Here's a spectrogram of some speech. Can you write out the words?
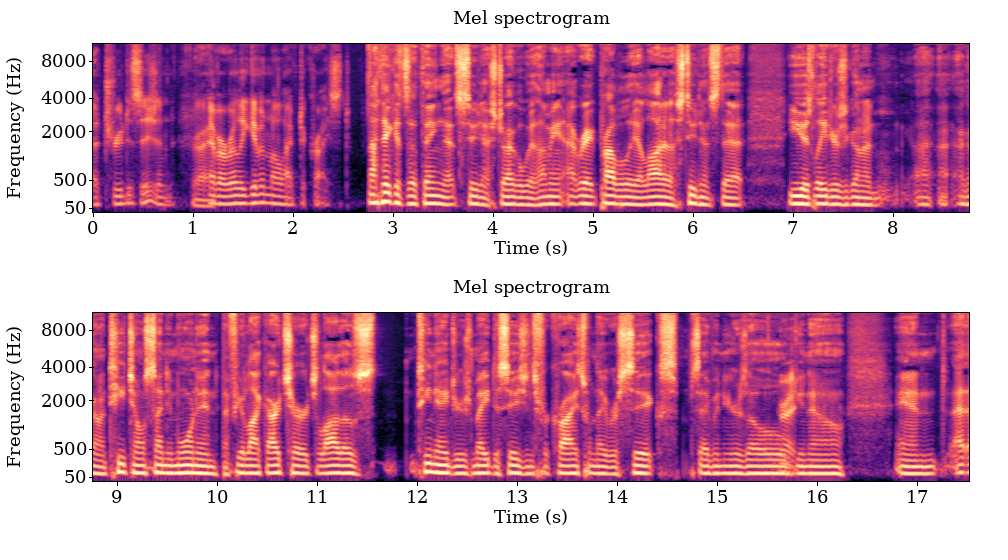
a true decision? Right. Have I really given my life to Christ? I think it's a thing that students struggle with. I mean, Rick, probably a lot of students that you as leaders are going to uh, are going to teach on Sunday morning. If you're like our church, a lot of those teenagers made decisions for Christ when they were six, seven years old. Right. You know, and uh,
